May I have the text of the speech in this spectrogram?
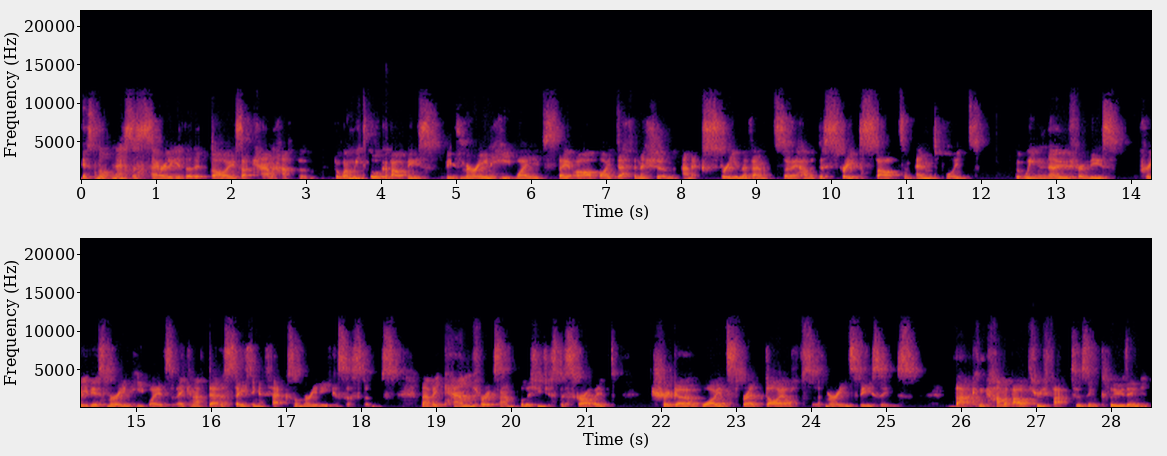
It's not necessarily that it dies, that can happen. But when we talk about these, these marine heat waves, they are by definition an extreme event. So they have a discrete start and end point. But we know from these previous marine heat waves that they can have devastating effects on marine ecosystems. Now, they can, for example, as you just described, trigger widespread die offs of marine species. That can come about through factors including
